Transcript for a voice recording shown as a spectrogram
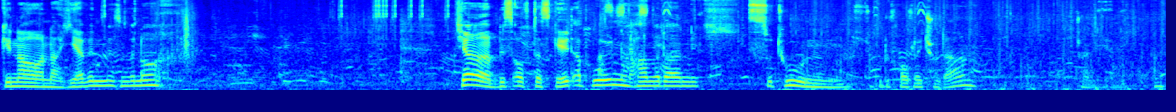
Genau, nach Jerwin müssen wir noch. Tja, bis auf das Geld abholen das haben wir da nichts zu tun. Ist die gute Frau vielleicht schon da? Wahrscheinlich eher nicht. Ne?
